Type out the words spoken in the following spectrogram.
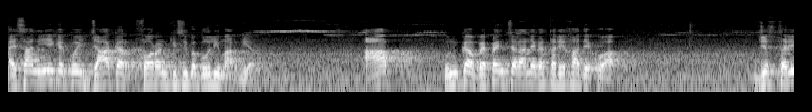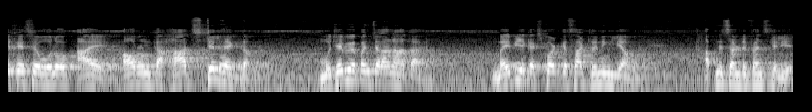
ऐसा नहीं है कि कोई जाकर फ़ौरन किसी को गोली मार दिया। आप उनका वेपन चलाने का तरीका देखो आप। जिस तरीके से वो लोग आए और उनका हाथ स्टिल है एकदम, मुझे भी वेपन चलाना आता है। मैं भी एक एक्सपर्ट के साथ ट्रेनिंग लिया हूँ, अपनी सेल्फ डिफेंस के लिए।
